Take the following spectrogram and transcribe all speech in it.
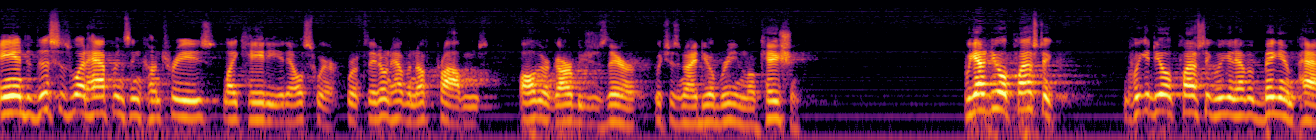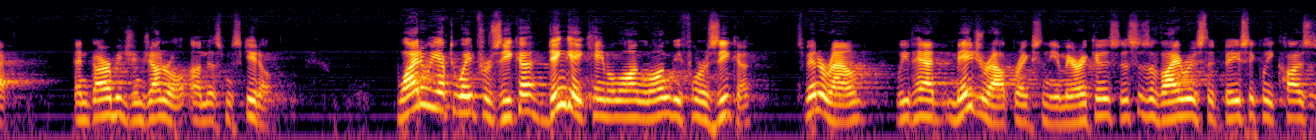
And this is what happens in countries like Haiti and elsewhere, where if they don't have enough problems, all their garbage is there, which is an ideal breeding location. We got to deal with plastic. If we could deal with plastic, we could have a big impact and garbage in general on this mosquito. Why do we have to wait for Zika? Dengue came along long before Zika. It's been around. We've had major outbreaks in the Americas. This is a virus that basically causes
